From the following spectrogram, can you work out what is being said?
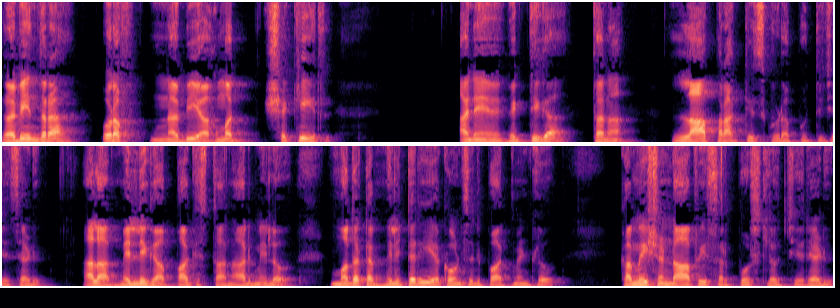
రవీంద్ర ఉరఫ్ నబీ అహ్మద్ షకీర్ అనే వ్యక్తిగా తన లా ప్రాక్టీస్ కూడా పూర్తి చేశాడు. అలా మెల్లిగా పాకిస్తాన్ ఆర్మీలో మొదట మిలిటరీ అకౌంట్స్ డిపార్ట్మెంట్లో కమిషన్డ్ ఆఫీసర్ పోస్ట్లో చేరాడు.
